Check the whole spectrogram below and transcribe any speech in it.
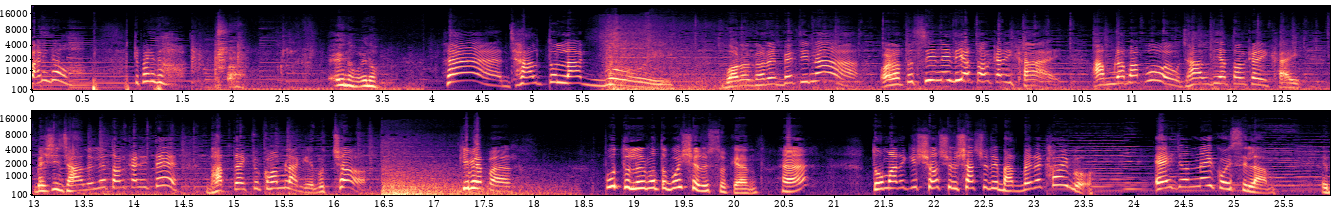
পানি দাও একটু পানি দাও এই নাও এই নাও। হ্যাঁ ঝাল তো লাগবই। বড় ঘরের বেটি না ওরা তো চিনি দিয়া তরকারি খায়। আমরা বাপু ঝাল দিয়া তরকারি খাই। বেশি ঝাল হলে তরকারিতে ভাতটা একটু কম লাগে বুঝছ? কি ব্যাপার? পুতুলের মতো বসে রইছো কেন? হ্যাঁ? তোমারে কি শ্বশুর শাশুড়ি ভাত বেড়ে খাওয়াইবো? এই জন্যই কইছিলাম এই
